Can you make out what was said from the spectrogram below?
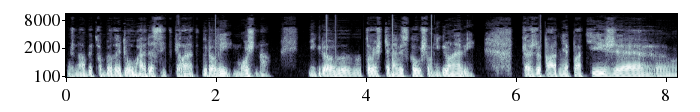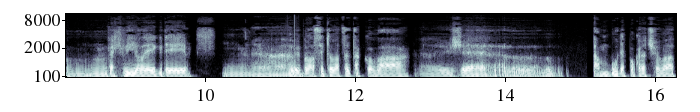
Možná by to byly dlouhé desítky let, kdo ví, možná. Nikdo to ještě nevyzkoušel, nikdo neví. Každopádně platí, že mm, ve chvíli, kdy mm, by byla situace taková, že mm, tam bude pokračovat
